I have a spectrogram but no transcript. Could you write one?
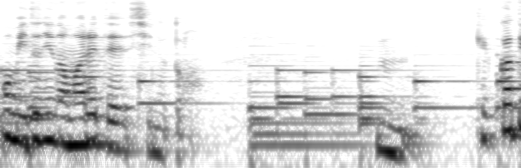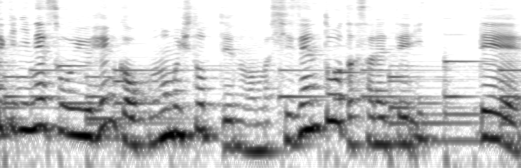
もう水に飲まれて死ぬとうん結果的にねそういう変化を好む人っていうのはまあ自然淘汰されていって、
